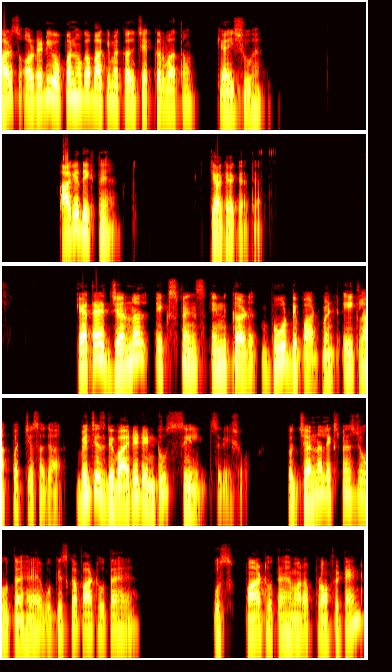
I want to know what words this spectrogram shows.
हर्ष ऑलरेडी ओपन होगा, बाकी मैं कल चेक करवाता हूँ, क्या इशू है। आगे देखते हैं। क्या क्या कहते हैं। कहता है general expense incurred both department एक लाख पच्चीस हज़ार which is divided into sales ratio तो जर्नल एक्सपेंस जो होता है, वो किसका पार्ट होता है? उस पार्ट होता है हमारा प्रॉफिट एंड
